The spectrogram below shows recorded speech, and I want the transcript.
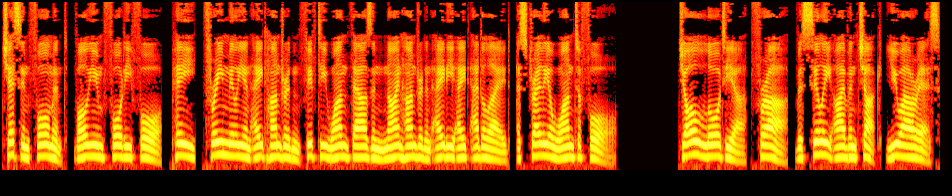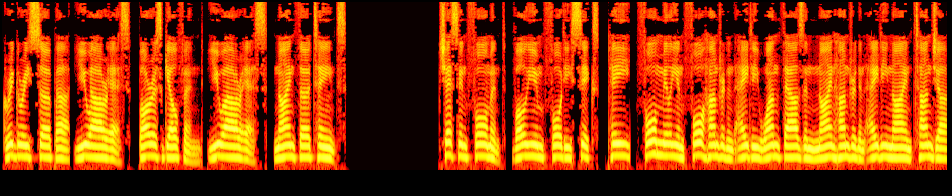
Chess Informant, Volume 44, p. 3851988 Adelaide, Australia 1–4. Joel Lautier Fra, Vasily Ivanchuk URS, Grigory Serper URS, Boris Gelfand URS, 9 13 Chess Informant, Volume 46, p. 4481989 Tunja,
